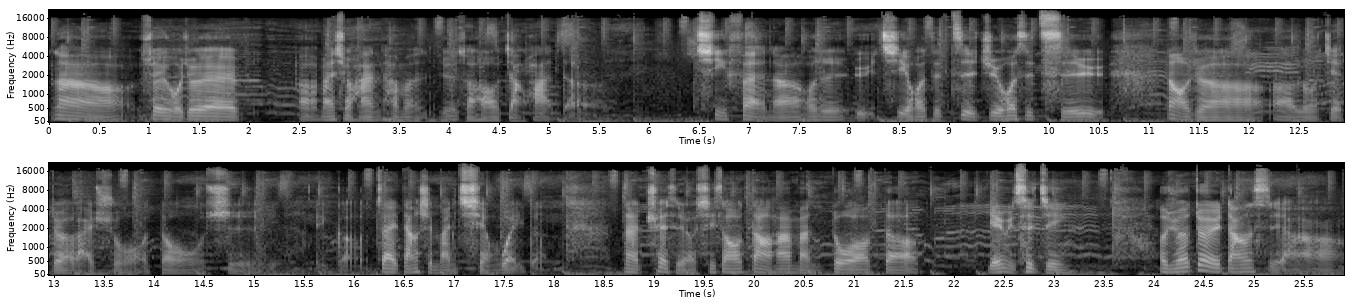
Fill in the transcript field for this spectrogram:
那所以，我就会呃蛮喜欢他们有时候讲话的气氛啊，或是语气，或是字句，或是词语。那我觉得呃罗姐对我来说都是。一个在当时蛮前卫的，那确实有吸收到他蛮多的言语刺激。我觉得对于当时啊，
